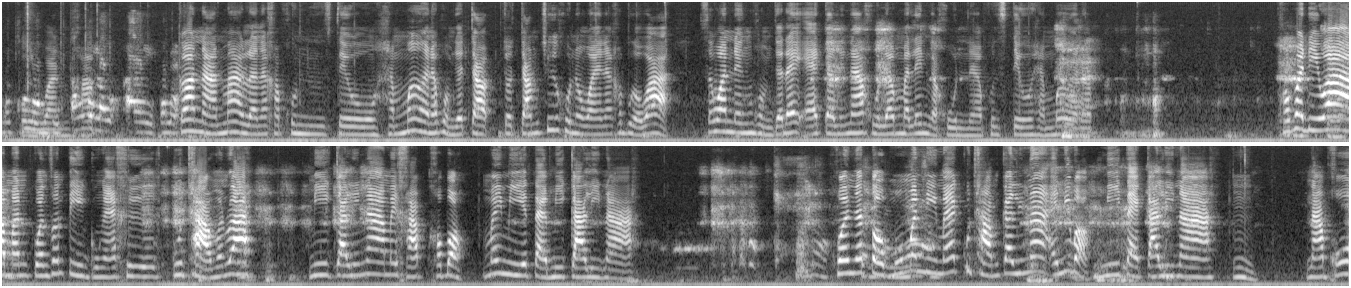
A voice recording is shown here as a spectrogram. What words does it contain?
แล้วกี่วันต้องครับ ไปลงอะไรอีกันเนี่ยก็นานมากแล้วนะครับ คุณสเตลแฮมเมอร์นะผมจะจับจดจำชื่อคุณเอาไว้นะครับเผื่อว่าสักวันหนึ่งผมจะได้แอดการิน่าคุณแล้วมาเล่นกับคุณนะครับคุณสเตลแฮมเมอร์นะครับ เพราะพอดีว่ามันกวนส้นตีนกูไงคือ กูถามมันว่า มีกาลิน่าไหมครับ เขาบอกไม่มีแต่มีกาลินาควรจะตบมุกมันดีไหมกูถามกาลิน่าไอ้นี่บอกมีแต่กาลินา อืมนาพ่อ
